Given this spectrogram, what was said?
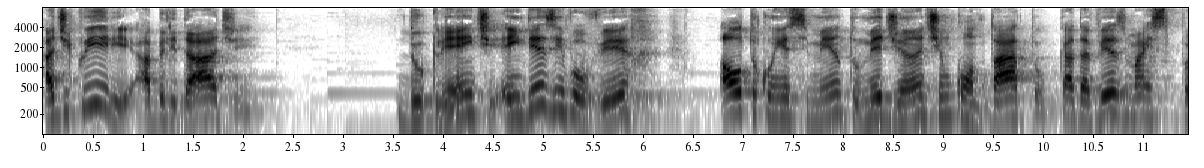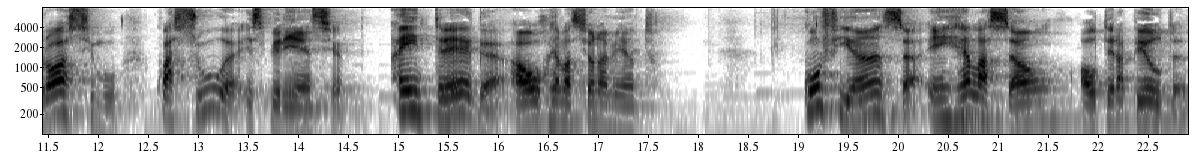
Adquire habilidade do cliente em desenvolver autoconhecimento mediante um contato cada vez mais próximo com a sua experiência. A entrega ao relacionamento. Confiança em relação ao terapeuta,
